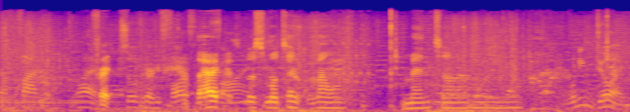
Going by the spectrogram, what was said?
I'm fine. Why? Frick. So very far from is fine. this momentum? Momentum. What are you doing?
